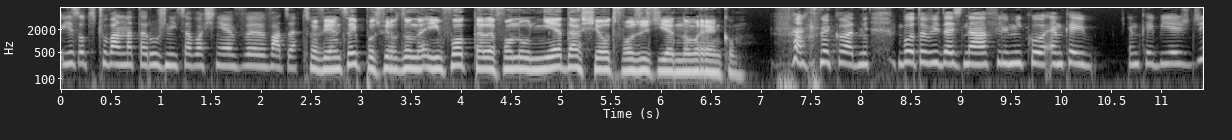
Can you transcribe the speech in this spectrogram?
jest odczuwalna ta różnica właśnie w wadze. Co więcej, potwierdzone info, telefonu nie da się otworzyć jedną ręką. Tak, dokładnie. Było to widać na filmiku MK MKBHD,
